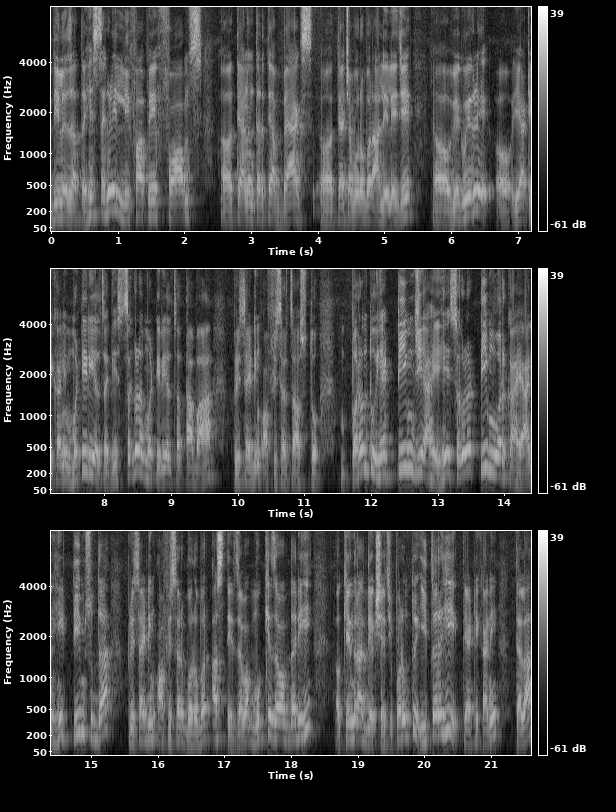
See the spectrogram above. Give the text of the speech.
दिलं जातं. हे सगळे लिफाफे फॉर्म्स त्यानंतर त्या बॅग्स त्याच्याबरोबर आलेले जे वेगवेगळे या ठिकाणी मटेरियल्स आहेत. हे सगळं मटेरियलचा ताबा हा प्रिसाइडिंग ऑफिसरचा असतो. परंतु हे टीम जी आहे हे सगळं टीम वर्क आहे आणि ही टीमसुद्धा प्रिसाइडिंग ऑफिसर बरोबर असते. जबाब मुख्य जबाबदारी ही केंद्राध्यक्षाची. परंतु इतरही त्या ठिकाणी त्याला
